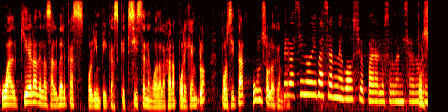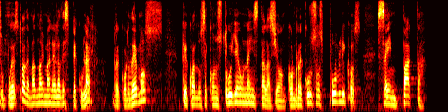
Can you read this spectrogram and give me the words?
cualquiera de las albercas olímpicas que existen en Guadalajara, por ejemplo, por citar un solo ejemplo. Pero así no iba a ser negocio para los organizadores. Por supuesto, además no hay manera de especular. Recordemos que cuando se construye una instalación con recursos públicos, se impacta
